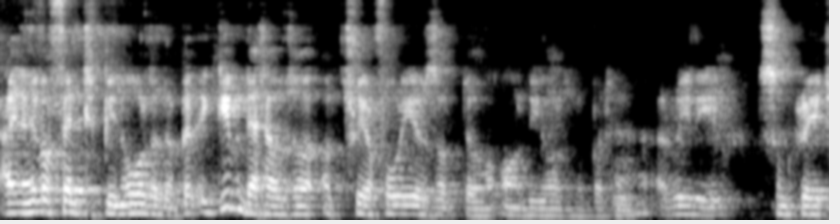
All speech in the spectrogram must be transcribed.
I never felt being older, but given that I was uh, three or four years up though, only older, but uh, I really some great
